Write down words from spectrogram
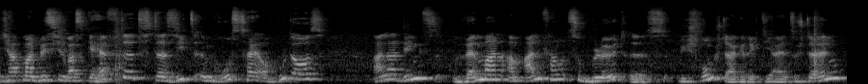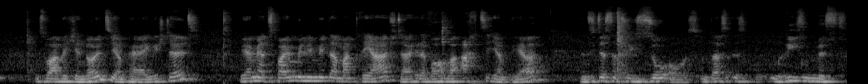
Ich habe mal ein bisschen was geheftet. Das sieht im Großteil auch gut aus. Allerdings, wenn man am Anfang zu blöd ist, die Stromstärke richtig einzustellen, und zwar habe ich hier 90 Ampere eingestellt, wir haben ja 2 mm Materialstärke, da brauchen wir 80 Ampere, dann sieht das natürlich so aus. Und das ist ein Riesenmist.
